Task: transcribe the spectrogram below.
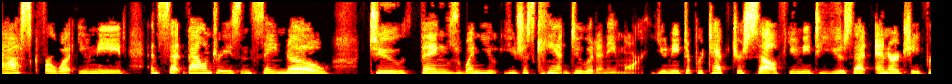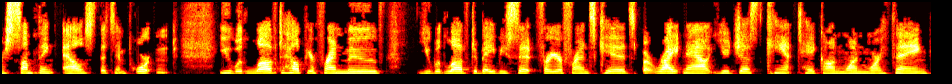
ask for what you need and set boundaries and say no to things when you, you just can't do it anymore. You need to protect yourself. You need to use that energy for something else that's important. You would love to help your friend move. You would love to babysit for your friend's kids, but right now you just can't take on one more thing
